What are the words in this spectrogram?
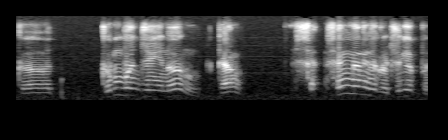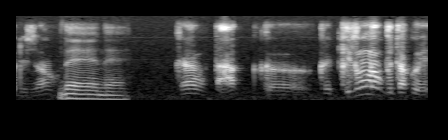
그 근본주의는 그냥 세- 생명력을 죽여버리죠. 네, 네, 그냥 딱그 그 기둥만 붙잡고 이-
